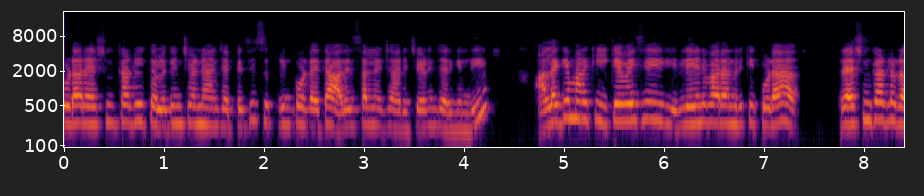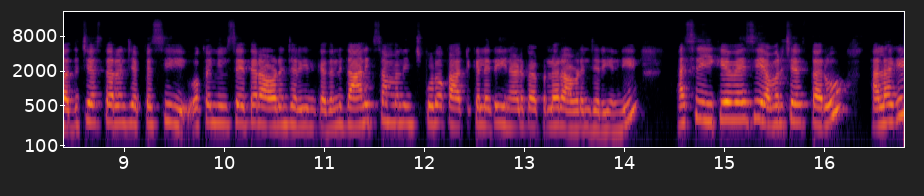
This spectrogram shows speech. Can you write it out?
కూడా రేషన్ కార్డులు తొలగించండి అని చెప్పేసి సుప్రీం కోర్టు అయితే ఆదేశాలను జారీ చేయడం జరిగింది. అలాగే మనకి ఈకేవైసీ లేని వారందరికీ కూడా రేషన్ కార్డులు రద్దు చేస్తారని చెప్పేసి ఒక న్యూస్ అయితే రావడం జరిగింది కదండి. దానికి సంబంధించి కూడా ఒక ఆర్టికల్ అయితే ఈనాడు పేపర్లో రావడం జరిగింది. అసలు ఈ కేవైసీ ఎవరు చేస్తారు? అలాగే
